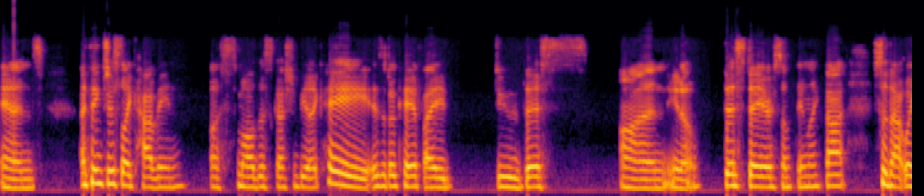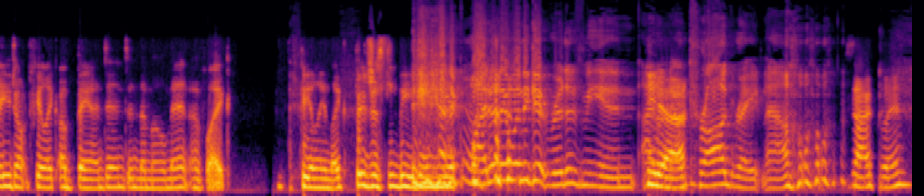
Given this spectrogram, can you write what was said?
And I think just like having a small discussion, be like, hey, is it okay if I do this on, you know, this day or something like that? So that way you don't feel like abandoned in the moment of like, feeling like they're just leaving yeah, like, why do they want to get rid of me in I yeah. know Prague right now? exactly.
